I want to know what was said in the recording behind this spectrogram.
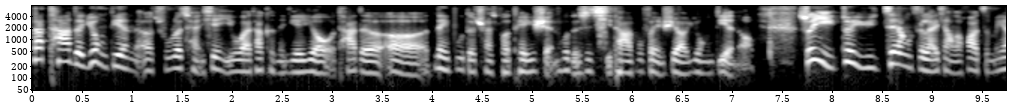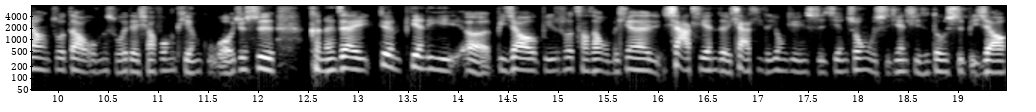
那它的用电呃，除了产线以外，它可能也有它的呃内部的 transportation 或者是其他部分需要用电哦。所以对于这样子来讲的话，怎么样做到我们所谓的削峰填谷哦，就是可能在电电力呃比较，比如说常常我们现在夏天的夏季的用电时间，中午时间其实都是比较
